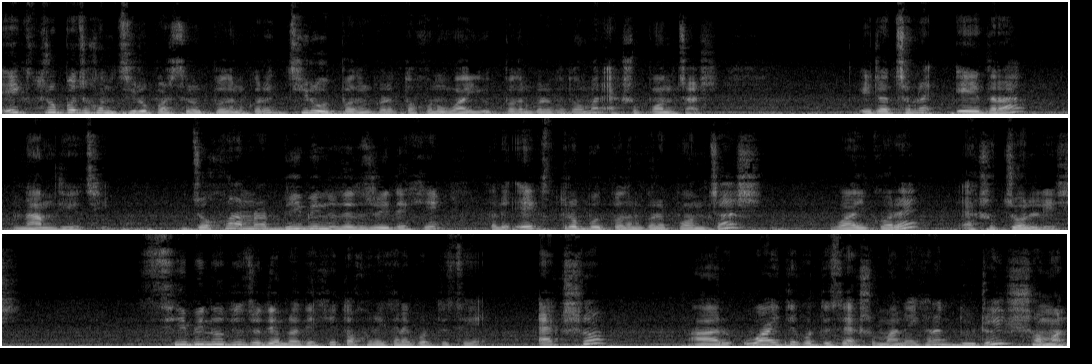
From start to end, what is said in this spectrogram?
এক্স দ্রব্য যখন জিরো পার্সেন্ট উৎপাদন করে জিরো উৎপাদন করে, তখন ওয়াই উৎপাদন করে কত আমার? একশো পঞ্চাশ। এটা হচ্ছে আমরা এ দ্বারা নাম দিয়েছি। যখন আমরা বি বিন্দুতে যদি দেখি, তাহলে এক্স দ্রব্য উৎপাদন করে পঞ্চাশ ওয়াই করে একশো চল্লিশ। সি বিন্দুতে যদি আমরা দেখি, তখন এখানে করতেছে একশো আর ওয়াইতে করতেছে একশো মানে এখানে দুটোই সমান।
